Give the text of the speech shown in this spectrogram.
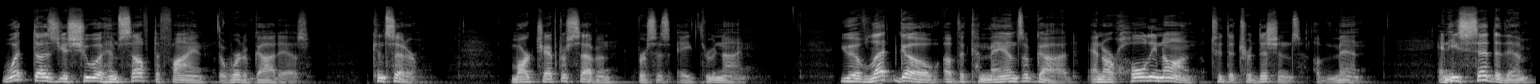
What does Yeshua himself define the Word of God as? Consider Mark chapter 7, verses 8 through 9. You have let go of the commands of God and are holding on to the traditions of men. And he said to them,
